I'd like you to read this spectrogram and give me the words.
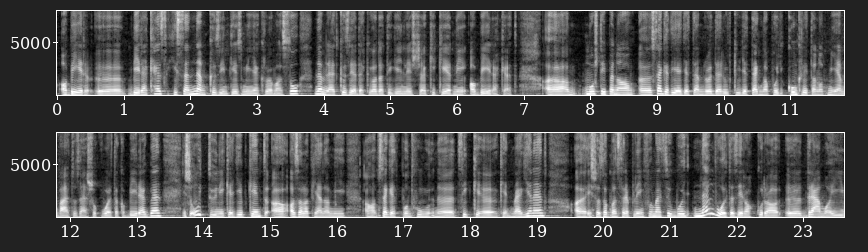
a bér, bérekhez, hiszen nem közintézményekről van szó, nem lehet közérdekű adatigényléssel kikérni a béreket. Most éppen a Szegedi Egyetemről derült ki ugye tegnap, hogy konkrétan ott milyen változások voltak a bérekben, és úgy tűnik egyébként az alapján, ami a szeged.hu cikkként megjelent, és az abban szereplő információkból, hogy nem volt azért akkora drámai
